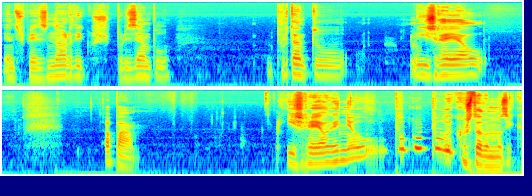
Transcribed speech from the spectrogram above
entre os países nórdicos, por exemplo. Portanto, Israel. Opa. Israel ganhou porque o público gostou da música.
